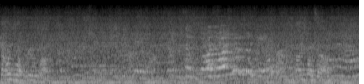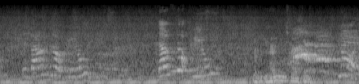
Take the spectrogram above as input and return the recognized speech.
That one's not real one. Those ones are. That's not real. That's not real. Go put your hand in his mouth then. No.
